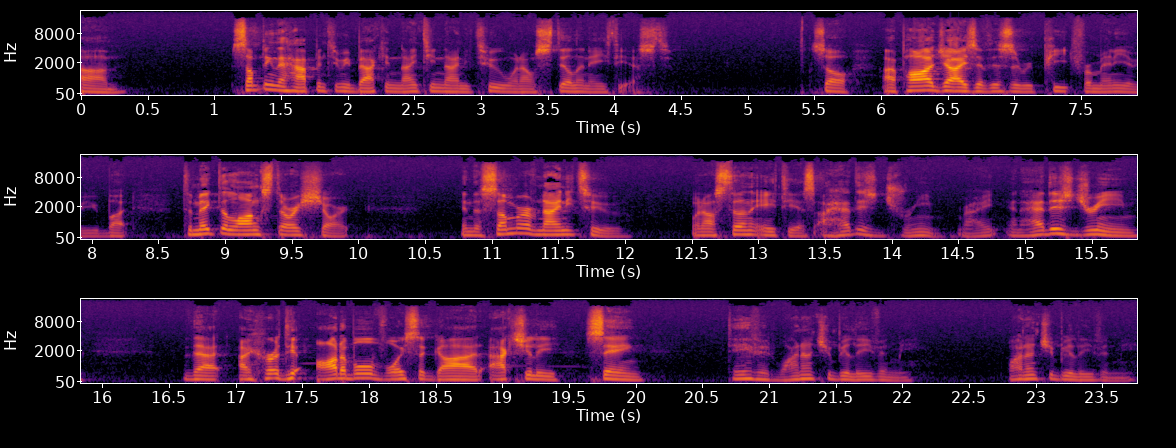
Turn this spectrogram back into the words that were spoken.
um, something that happened to me back in 1992 when I was still an atheist. So I apologize if this is a repeat for many of you, but to make the long story short, in the summer of 92, when I was still an atheist, I had this dream, right? And I had this dream that I heard the audible voice of God actually saying, David, why don't you believe in me? Why don't you believe in me?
